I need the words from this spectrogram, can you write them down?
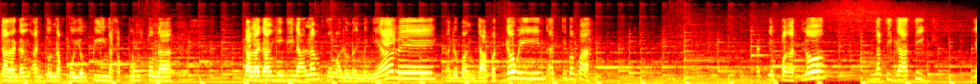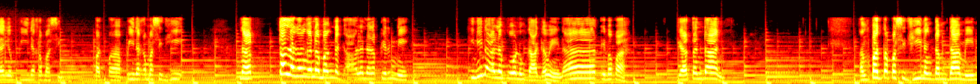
Talagang andun na po yung pinakapunto na talagang hindi na alam kung ano nang nangyari, ano bang dapat gawin, at iba pa. At yung pangatlo, natigatig. Yan yung pinakamasid, pinakamasidhi na talaga nga namang nag-aalala na pirmi, hindi na alam kung anong gagawin at iba pa. Kaya tandaan, ang pagpapasidhi ng damdamin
